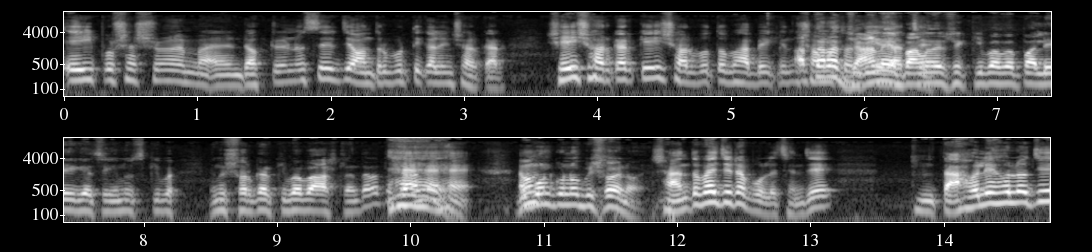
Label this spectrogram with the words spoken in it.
এই প্রশাসন ডক্টর ইউনুসের যে অন্তর্বর্তীকালীন সরকার সেই সরকারকেই সর্বতোভাবে কিন্তু তারা জানে বাংলাদেশে কীভাবে পালিয়ে গেছে ইউনুস কীভাবে ইউনুস সরকার কীভাবে আসলেন তারা হ্যাঁ হ্যাঁ হ্যাঁ। এমন কোনো বিষয় নয়। শান্ত ভাই যেটা বলেছেন যে তাহলে হলো যে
